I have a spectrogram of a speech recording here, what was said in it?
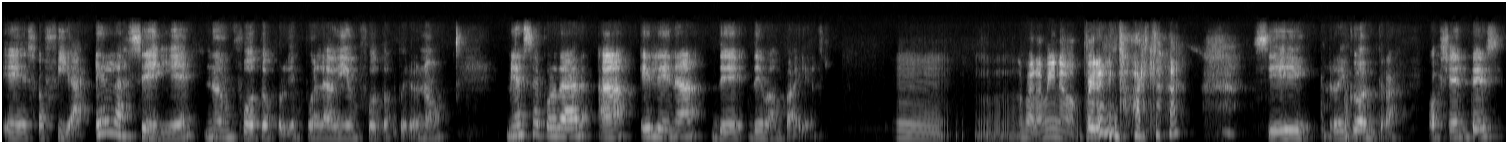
eh, Sofía, en la serie, no en fotos, porque después la vi en fotos, pero no, me hace acordar a Elena de The Vampires. Mm, para mí no, pero no importa. Sí, recontra. Oyentes.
